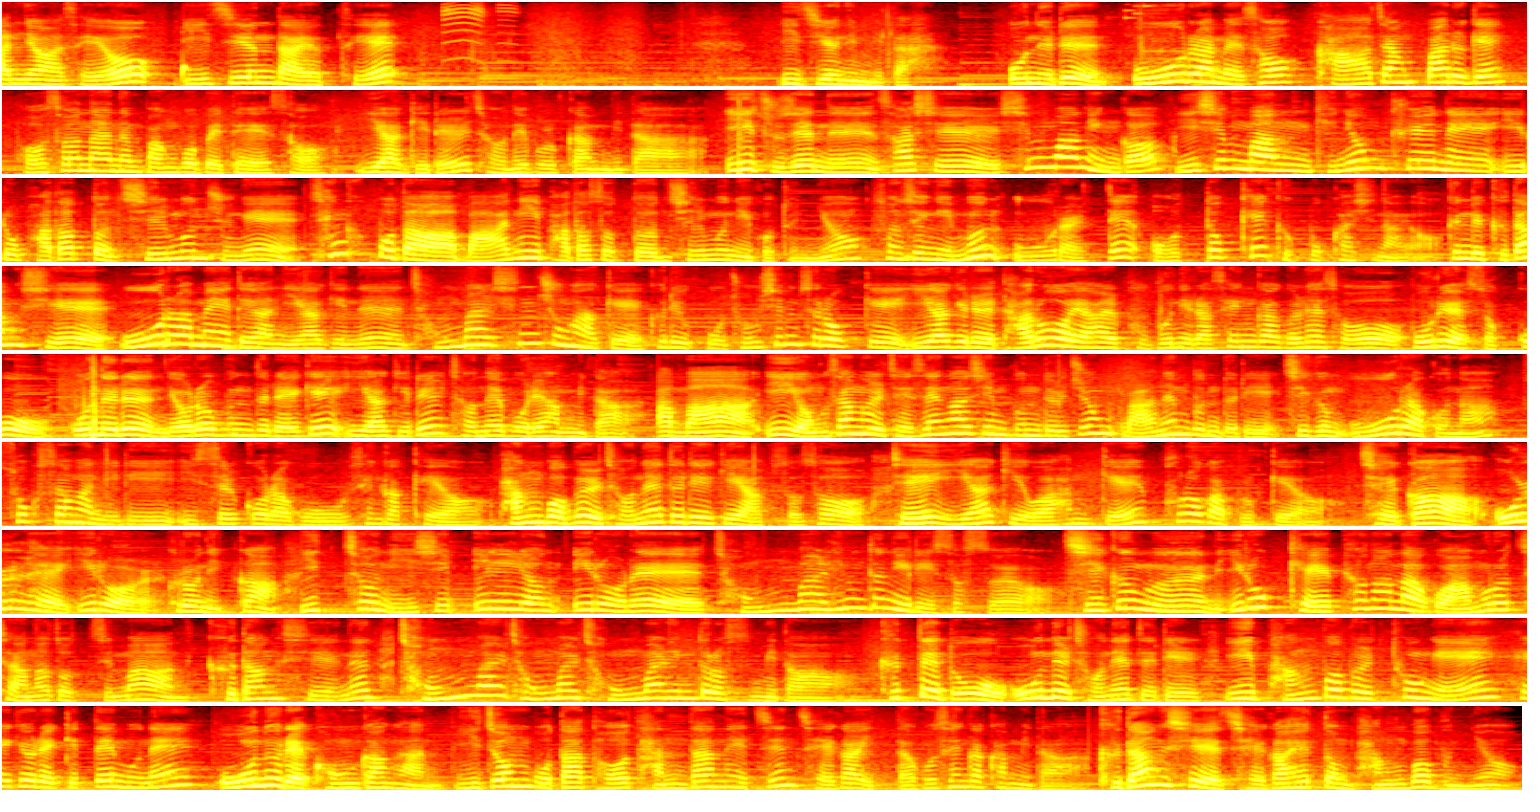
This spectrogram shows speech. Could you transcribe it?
안녕하세요. 이지은 다이어트의 이지은입니다. 오늘은 우울함에서 가장 빠르게 벗어나는 방법에 대해서 이야기를 전해볼까 합니다. 이 주제는 사실 10만인가 20만 기념 Q&A로 받았던 질문 중에 생각보다 많이 받았었던 질문이거든요. 선생님은 우울할 때 어떻게 극복하시나요? 근데 그 당시에 우울함에 대한 이야기는 정말 신중하게 그리고 조심스럽게 이야기를 다루어야 할 부분이라 생각을 해서 보류했었고 오늘은 여러분들에게 이야기를 전해보려 합니다. 아마 이 영상 을 재생하신 분들 중 많은 분들이 지금 우울하거나 속상한 일이 있을 거라고 생각해요. 방법을 전해드리기에 앞서서 제 이야기와 함께 풀어가 볼게요. 제가 올해 1월, 그러니까 2021년 1월에 정말 힘든 일이 있었어요. 지금은 이렇게 편안하고 아무렇지 않아졌지만 그 당시에는 정말 정말 정말 힘들었습니다. 그때도 오늘 전해드릴 이 방법을 통해 해결했기 때문에 오늘의 건강한 이전보다 더 단단 해진 제가 있다고 생각합니다. 그 당시에 제가 했던 방법은요.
